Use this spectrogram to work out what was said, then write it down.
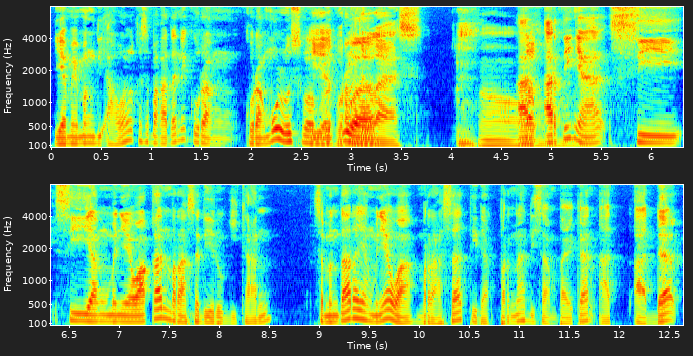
ya memang di awal kesepakatannya kurang kurang mulus kalau Iya menurut kurang gua. jelas. Oh. Ar- artinya si si yang menyewakan merasa dirugikan, sementara yang menyewa merasa tidak pernah disampaikan at- ada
